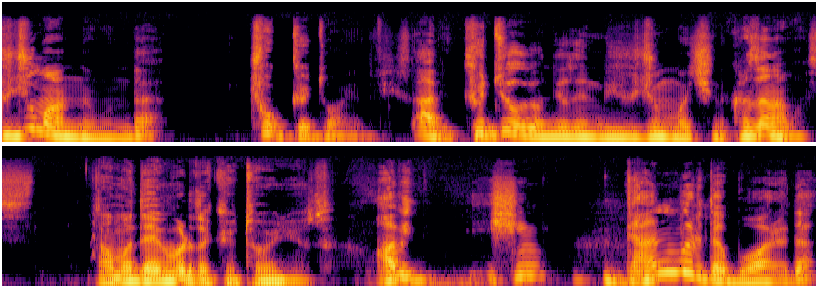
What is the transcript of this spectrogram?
hücum anlamında çok kötü oynadı. Abi kötü oynadığın bir hücum maçını kazanamazsın. Ama Denver da kötü oynuyordu. Abi işin Denver'da bu arada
